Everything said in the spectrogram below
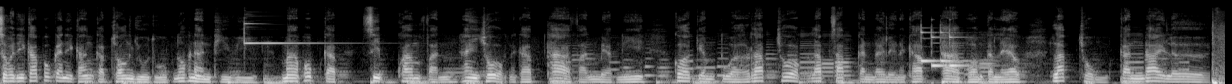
สวัสดีครับ พบกันอีกครั้งกับช่อง YouTube นพนันทีวี มาพบกับ 10 ความฝันให้โชคนะครับ ถ้าฝันแบบนี้ก็เตรียมตัวรับโชครับทรัพย์กันได้เลยนะครับ ถ้าพร้อมกันแล้ว รับชมกันได้เลย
